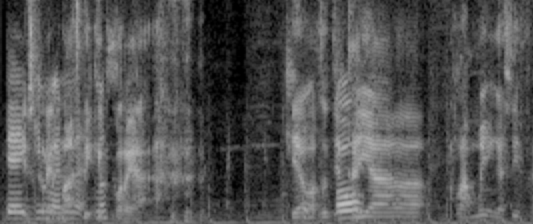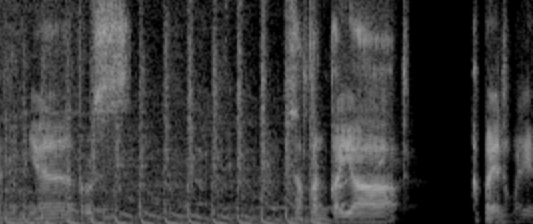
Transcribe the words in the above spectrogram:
Kayak ya sekalian gimana? bahas dikit Mas- Korea. Ya maksudnya Oh. kayak rame nggak sih fandomnya? Terus misalkan kayak apa ya namanya?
